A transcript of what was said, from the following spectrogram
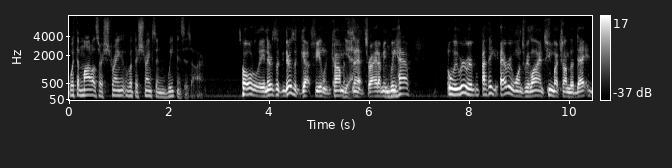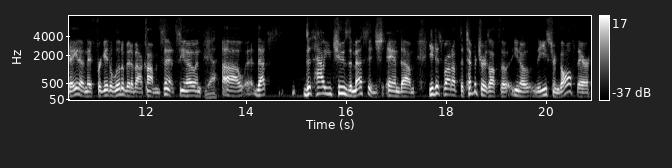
what the models are strength, what their strengths and weaknesses are. Totally, and there's a there's a gut feeling, common Yeah. sense, right? I mean, we have we were I think everyone's relying too much on the da- data, and they forget a little bit about common sense, you know, and Yeah. uh, that's just how you choose the message. And um, you just brought up the temperatures off the you know the Eastern Gulf there.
